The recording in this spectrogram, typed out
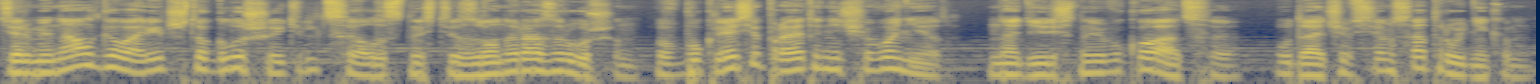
Терминал говорит, что глушитель целостности зоны разрушен. В буклете про это ничего нет. Надеюсь на эвакуацию. Удачи всем сотрудникам.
